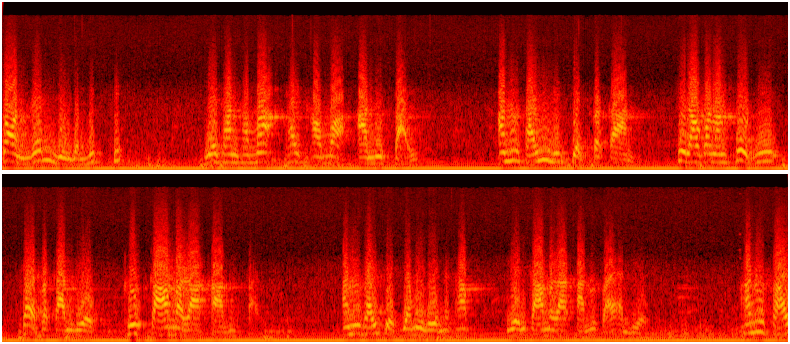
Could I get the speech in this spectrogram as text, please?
ซ่อนเร้นอยู่อย่างมิดชิดในทางธรรมะให้คำว่าอนุสัย อนุสัยนี่มีเจ็ดประการ ที่เรากำลังพูดนี้แค่ประการเดียว คือการมาราคานุสัยอนุสัยเจ็ดยังไม่เรียนนะครับ เรียนการมาราคานุสัยอันเดียว อนุสัย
